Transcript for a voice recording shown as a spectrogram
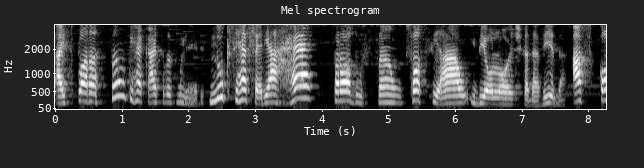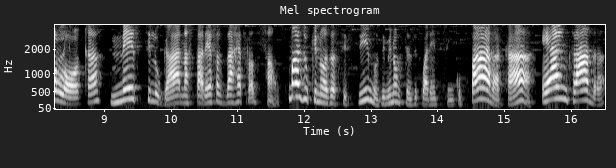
a exploração que recai sobre as mulheres no que se refere à reprodução social e biológica da vida, as coloca neste lugar nas tarefas da reprodução. Mas o que nós assistimos de 1945 para cá é a entrada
